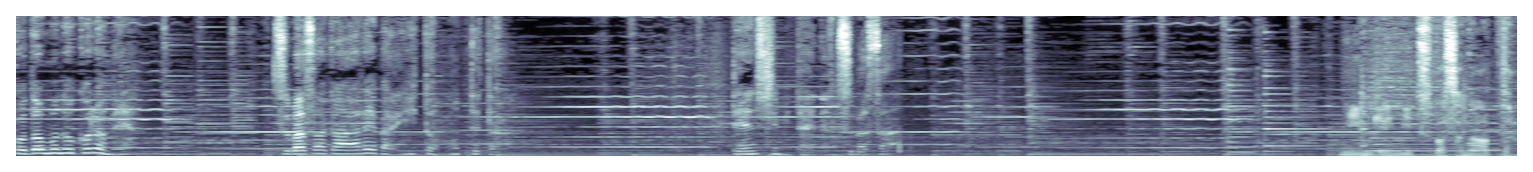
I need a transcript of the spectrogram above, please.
子供の頃ね。翼があればいいと思ってた。天使みたいな翼。人間に翼があったら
